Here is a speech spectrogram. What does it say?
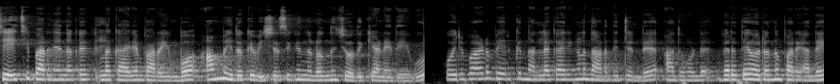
ചേച്ചി പറഞ്ഞെന്നൊക്കെ ഉള്ള കാര്യം പറയുമ്പോൾ അമ്മ ഇതൊക്കെ വിശ്വസിക്കുന്നുണ്ടോ എന്ന് ചോദിക്കുകയാണേ ദേവു. ഒരുപാട് പേർക്ക് നല്ല കാര്യങ്ങൾ നടന്നിട്ടുണ്ട്. അതുകൊണ്ട് വെറുതെ ഓരോന്നും പറയാതെ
